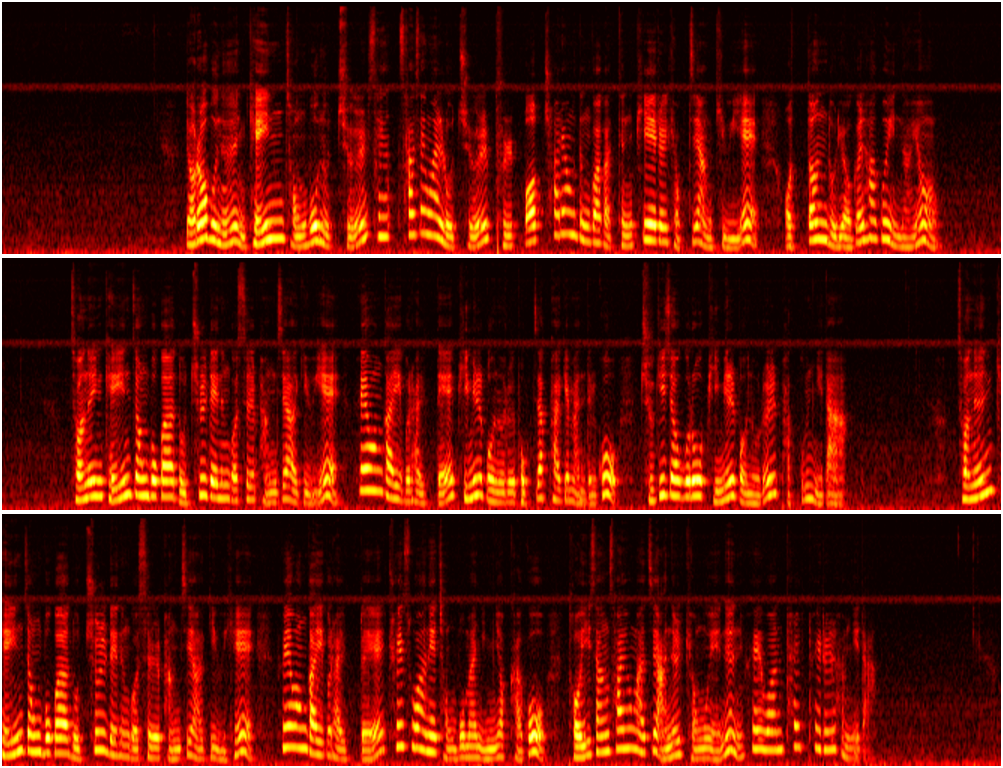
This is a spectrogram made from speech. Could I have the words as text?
여러분은 개인 정보 노출, 사생활 노출, 불법 촬영 등과 같은 피해를 겪지 않기 위해 어떤 노력을 하고 있나요? 저는 개인정보가 노출되는 것을 방지하기 위해 회원 가입을 할 때 비밀번호를 복잡하게 만들고 주기적으로 비밀번호를 바꿉니다. 저는 개인정보가 노출되는 것을 방지하기 위해 회원 가입을 할 때 최소한의 정보만 입력하고 더 이상 사용하지 않을 경우에는 회원 탈퇴를 합니다.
